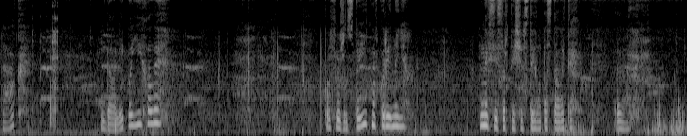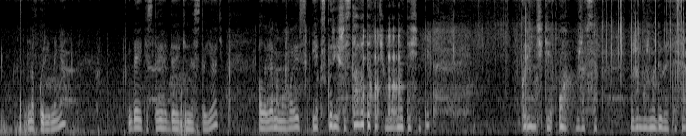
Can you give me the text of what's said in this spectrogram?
Так. Далі поїхали. Профюжн стоїть на вкоріненні. Не всі сорти ще встигла поставити е, на вкорінення. Деякі стоять, деякі не стоять. Але я намагаюсь як скоріше ставити, хочу глянути ще тут. Корінчики, о, вже все, вже можна дивитися.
